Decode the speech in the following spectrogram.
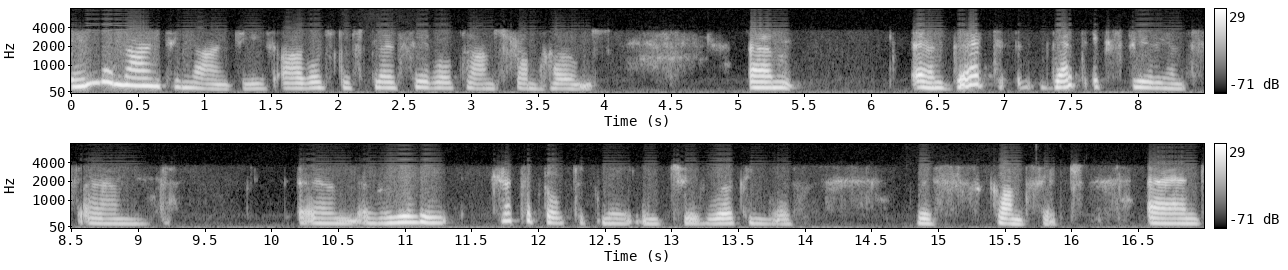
In the 1990s, I was displaced several times from homes. Um, and that that experience um, um, really catapulted me into working with this concept and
